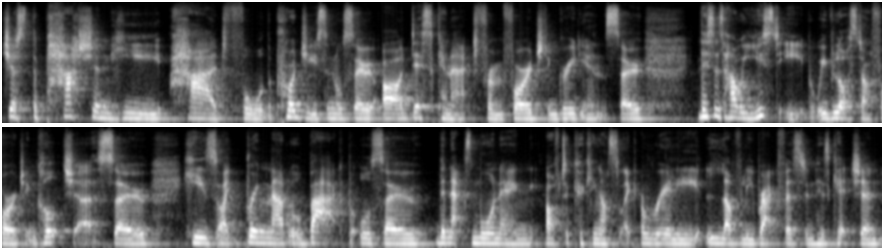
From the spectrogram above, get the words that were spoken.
just the passion he had for the produce and also our disconnect from foraged ingredients. So this is how we used to eat, but we've lost our foraging culture. So he's like bring that all back, but also the next morning after cooking us like a really lovely breakfast in his kitchen,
